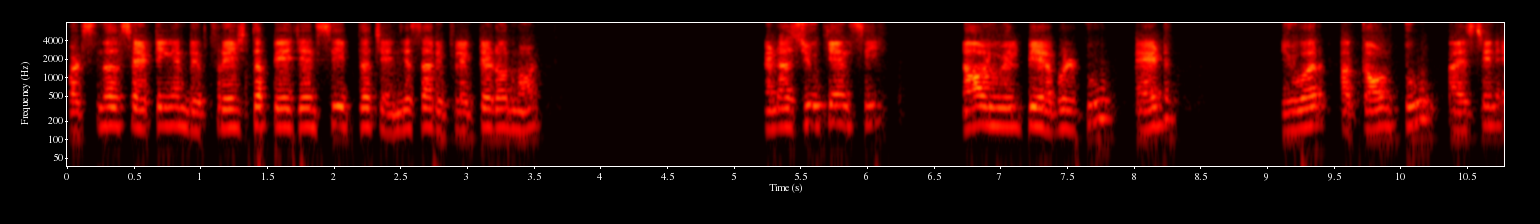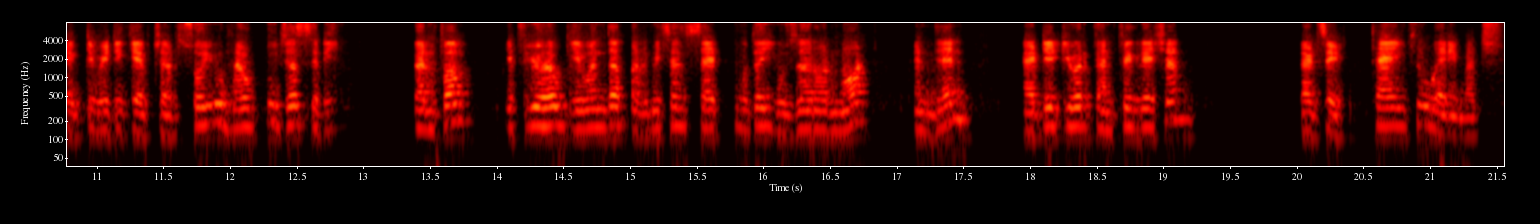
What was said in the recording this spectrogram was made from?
personal setting and refresh the page and see if the changes are reflected or not. And as you can see, now you will be able to add your account to Einstein activity capture. So you have to just confirm if you have given the permission set to the user or not and then edit your configuration. That's it. Thank you very much.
